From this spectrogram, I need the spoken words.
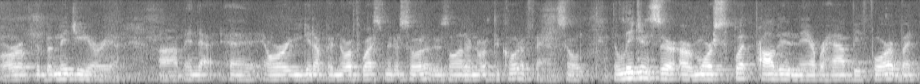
or the Bemidji area. Um, and that, uh, or you get up in northwest Minnesota, there's a lot of North Dakota fans. So the legions are, are more split probably than they ever have before, but,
